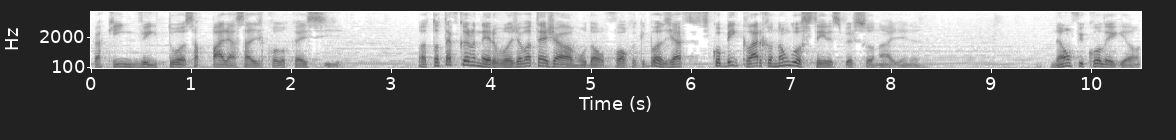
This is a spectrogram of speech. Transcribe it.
Pra quem inventou essa palhaçada de colocar esse. Eu tô até ficando nervoso, já vou até já mudar o foco aqui. Pô, já ficou bem claro que eu não gostei desse personagem, né? Não ficou legal.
